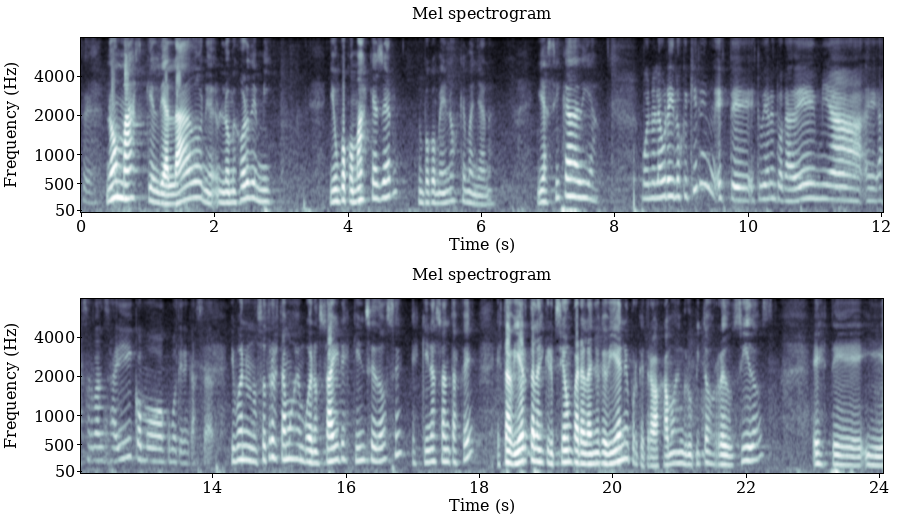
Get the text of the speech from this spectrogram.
sí. No más que el de al lado, lo mejor de mí y un poco más que ayer y un poco menos que mañana. Y así cada día. Bueno, Laura, ¿y los que quieren este, estudiar en tu academia, eh, hacer danza ahí, ¿cómo, ¿cómo, tienen que hacer? Y bueno, nosotros estamos en Buenos Aires 1512, esquina Santa Fe. Está abierta la inscripción para el año que viene porque trabajamos en grupitos reducidos. Este, y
